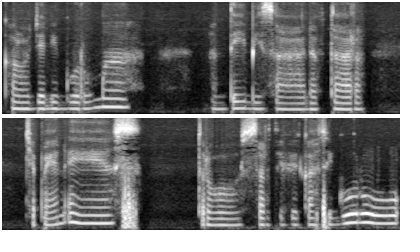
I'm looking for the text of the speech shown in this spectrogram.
Kalau jadi guru mah nanti bisa daftar CPNS terus sertifikasi guru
